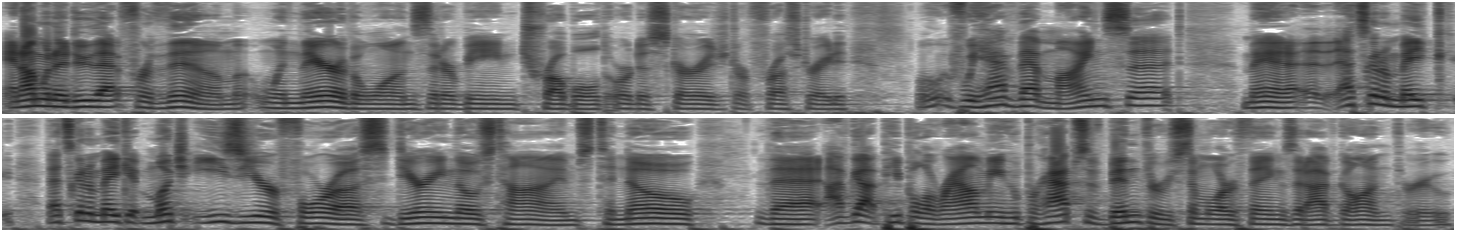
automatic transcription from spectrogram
and I'm going to do that for them when they're the ones that are being troubled or discouraged or frustrated. Well, If we have that mindset, man, that's going to make that's to make it much easier for us during those times to know that I've got people around me who perhaps have been through similar things that I've gone through.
